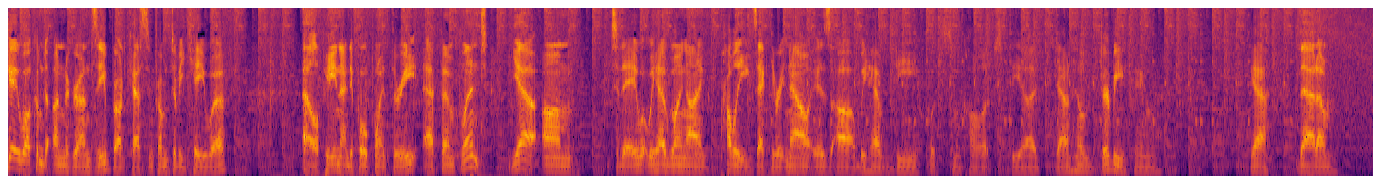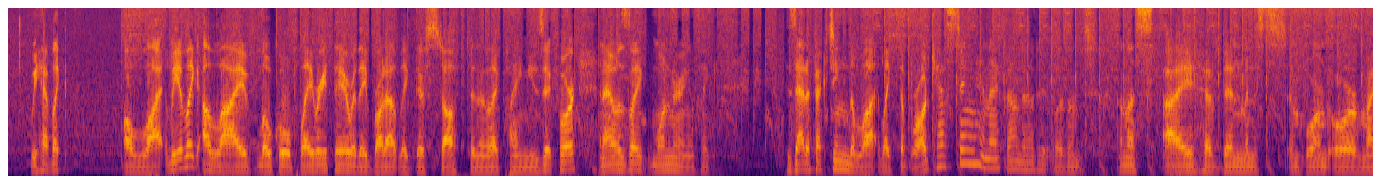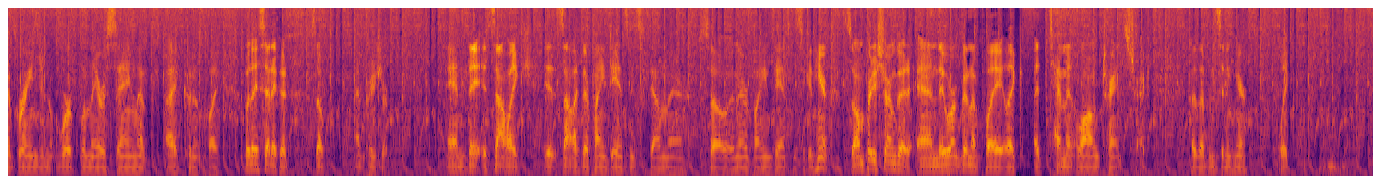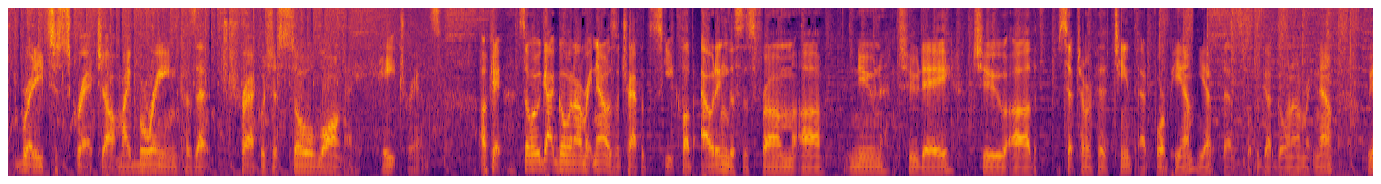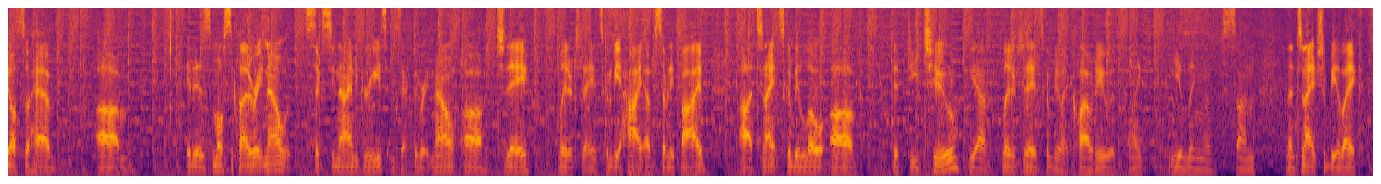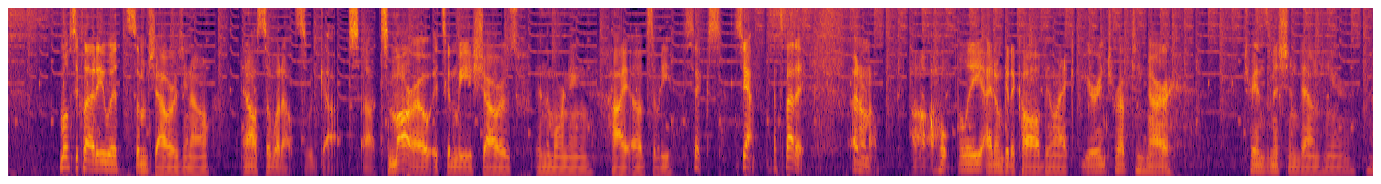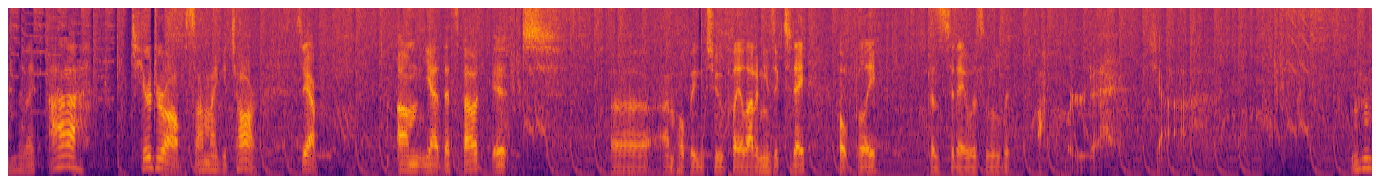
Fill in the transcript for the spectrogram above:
Okay, welcome to Underground Z, broadcasting from WKUF LP 94.3 FM Flint. Yeah, um, today what we have going on, probably exactly right now, is uh, we have the what's gonna call it, the uh, downhill derby thing. Yeah, that um, we have like a lot. We have like a live local play right there where they brought out like their stuff and they're like playing music for. And I was like wondering, it's like is that affecting the lot like the broadcasting? And i found out it wasn't unless i have been misinformed or my brain didn't work when they were saying that i couldn't play. But they said i could so i'm pretty sure. And they, it's not like it's not like they're playing dance music down there so and they're playing dance music in here. So i'm pretty sure i'm good. And they weren't gonna play like a 10 minute long trance track because i've been sitting here like ready to scratch out my brain because that track was just so long. I hate trance. Okay, so what we got going on right now is a Trap at the Skeet Club outing. This is from uh, noon today to uh, the September 15th at 4 p.m. Yep, that's what we got going on right now. We also have, um, it is mostly cloudy right now, 69 degrees exactly right now. Uh, today, later today, it's going to be a high of 75. Uh, tonight, it's going to be low of 52. Yeah, later today, it's going to be like cloudy with like yielding of sun. And then tonight should be like mostly cloudy with some showers, you know. And also, what else we got? Uh, tomorrow, it's going to be showers in the morning, high of 76. So, yeah, that's about it. I don't know. Uh, hopefully, I don't get a call being like, you're interrupting our transmission down here. And they're like, ah, teardrops on my guitar. So, yeah. Um, yeah, that's about it. Uh, I'm hoping to play a lot of music today, hopefully, because today was a little bit awkward. Yeah. Mm-hmm.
